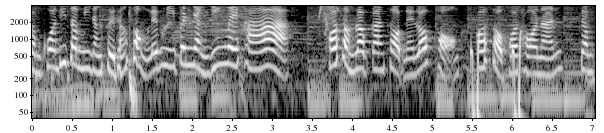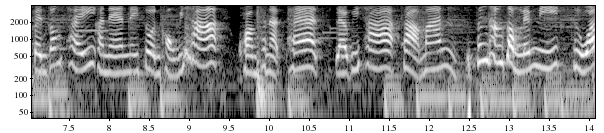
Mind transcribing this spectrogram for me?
สมควรที่จะมีหนังสือทั้งสองเล่มนี้เป็นอย่างยิ่งเลยค่ะ เพราะสำหรับการสอบในรอบของกสพทนั้นจำเป็นต้องใช้คะแนนในส่วนของวิชา ความถนัดแพทย์ และวิชาสามัญซึ่งทั้งสองเล่มนี้ถือว่า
